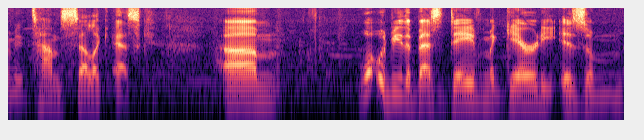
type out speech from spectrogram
I mean, Tom Selleck esque. Um, what would be the best Dave Magarity ism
